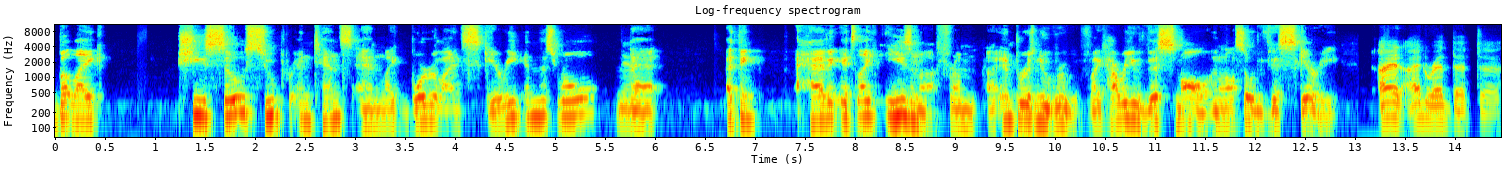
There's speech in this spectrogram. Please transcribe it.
but like she's so super intense and like borderline scary in this role Yeah. that I think having it's like Yzma from uh, Emperor's New Groove. Like, how are you this small and also this scary? I had I'd read that uh,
